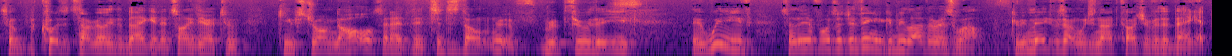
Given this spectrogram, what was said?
so because it's not really the beged, it's only there to keep strong the hole so that the tzitzis don't rip, rip through the, the weave. So therefore, such a thing it could be leather as well It could be made for something which is not kosher for the beged.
